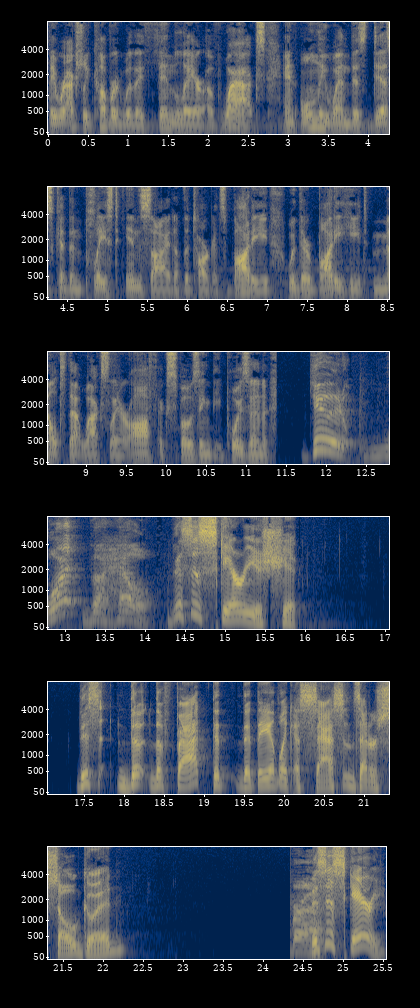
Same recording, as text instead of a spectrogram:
they were actually covered with a thin layer of wax, and only when this disc had been placed inside of the target's body would their body heat melt that wax layer off, exposing the poison. Dude, what the hell? This is scary as shit. This the the fact that that they have like assassins that are so good. This is scary.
